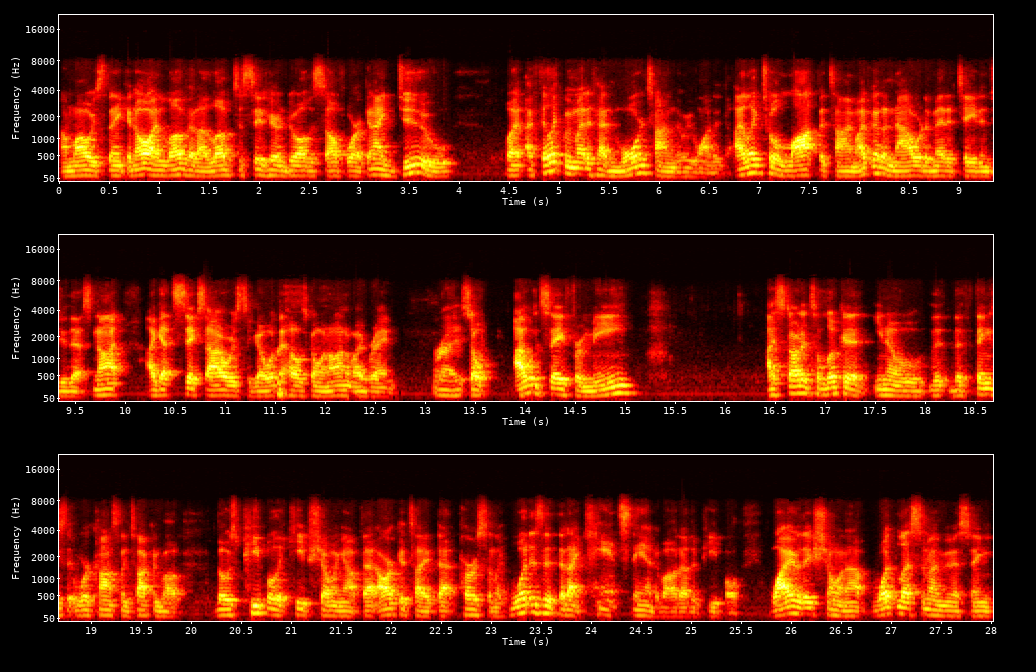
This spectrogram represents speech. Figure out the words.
I'm always thinking, oh, I love it. I love to sit here and do all the self work, and I do but I feel like we might have had more time than we wanted. I like to allot the time. I've got an hour to meditate and do this, not I got six hours to go. What the hell's going on in my brain? Right. So I would say for me, I started to look at, you know, the, the things that we're constantly talking about, those people that keep showing up, that archetype, that person. Like, what is it that I can't stand about other people? Why are they showing up? What lesson am I missing?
